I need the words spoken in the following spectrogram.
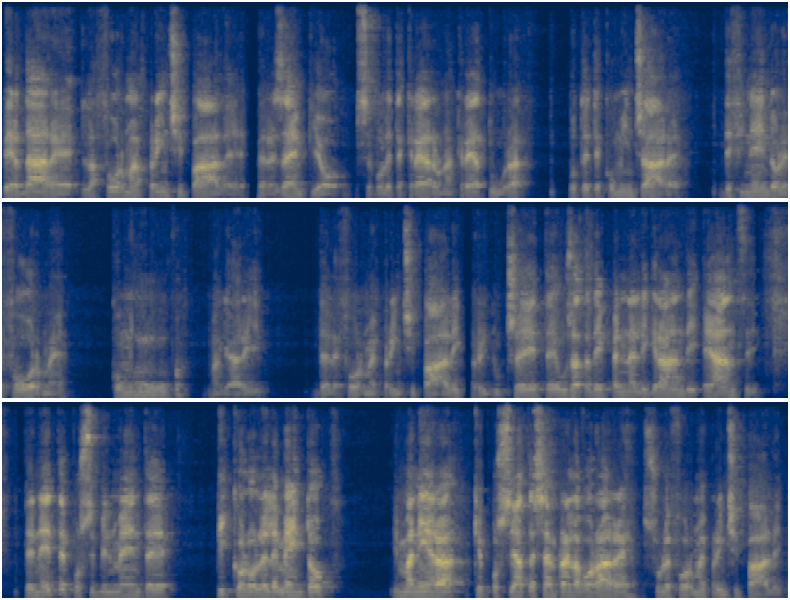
per dare la forma principale, per esempio se volete creare una creatura, potete cominciare definendo le forme con move, magari delle forme principali, riducete, usate dei pennelli grandi e anzi tenete possibilmente piccolo l'elemento in maniera che possiate sempre lavorare sulle forme principali.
